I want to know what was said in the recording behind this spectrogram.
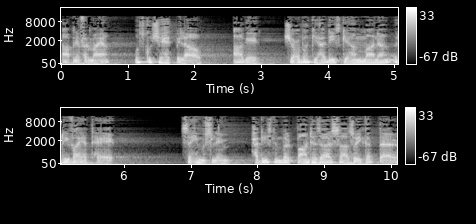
آپ نے فرمایا، اس کو شہد پلاؤ۔ آگے، شعبہ کی حدیث کے ہم معنی روایت ہے۔ صحیح مسلم، حدیث نمبر پانچ ہزار سات سو اکہتر۔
